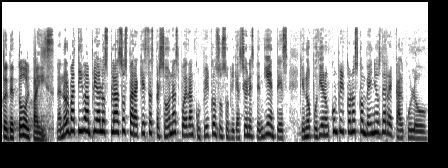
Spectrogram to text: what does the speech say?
de todo el país. La normativa amplía los plazos para que estas personas puedan cumplir con sus obligaciones pendientes, que no pudieron cumplir con los convenios de recálculo.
